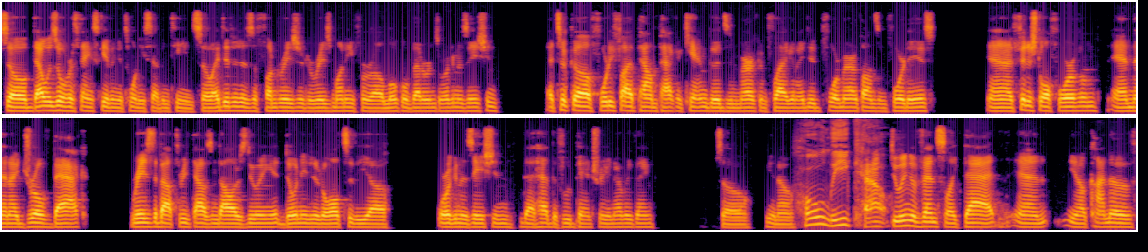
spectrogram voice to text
So that was over Thanksgiving of 2017. So I did it as a fundraiser to raise money for a local veterans organization. I took a 45 pound pack of canned goods and American flag and I did four marathons in four days. And I finished all four of them. And then I drove back, raised about $3,000 doing it, donated it all to the, uh, organization that had the food pantry and everything. So, you know, holy cow, doing events like that and, you know, kind of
